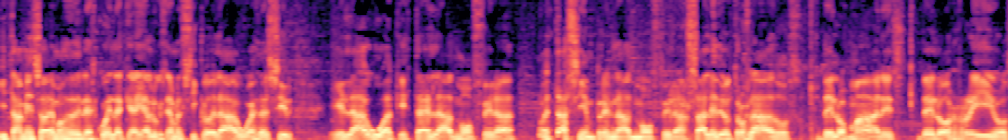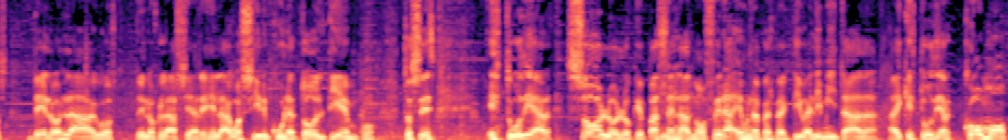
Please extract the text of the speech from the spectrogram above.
Y también sabemos desde la escuela que hay algo que se llama el ciclo del agua, es decir, el agua que está en la atmósfera no está siempre en la atmósfera, sale de otros lados, de los mares, de los ríos, de los lagos, de los glaciares. El agua circula todo el tiempo. Entonces, estudiar solo lo que pasa en la atmósfera es una perspectiva limitada. Hay que estudiar cómo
